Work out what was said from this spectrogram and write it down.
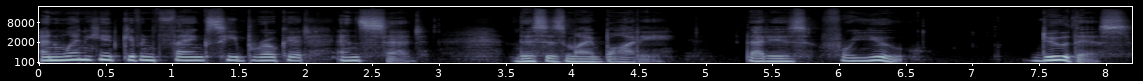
and when he had given thanks, he broke it and said, This is my body, that is for you. Do this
